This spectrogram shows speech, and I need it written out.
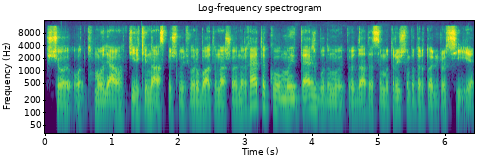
Що, от, мовляв, тільки нас почнуть вирубати нашу енергетику, ми теж будемо відповідати симетрично по території Росії.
